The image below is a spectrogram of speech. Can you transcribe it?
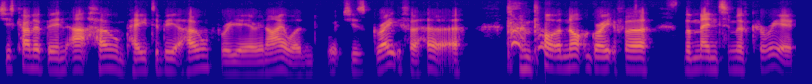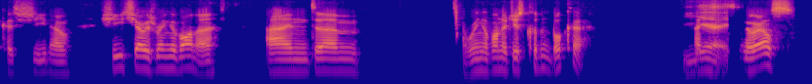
she's kind of been at home, paid to be at home for a year in Ireland, which is great for her, but not great for momentum of career because she, you know, she chose Ring of Honor, and um, Ring of Honor just couldn't book her. Yeah, nowhere else.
